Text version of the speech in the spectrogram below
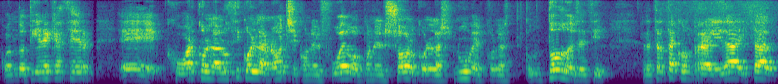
cuando tiene que hacer, eh, jugar con la luz y con la noche, con el fuego, con el sol, con las nubes, con, las, con todo, es decir, retrata con realidad y tal,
